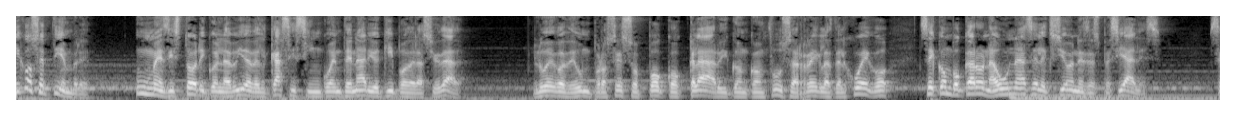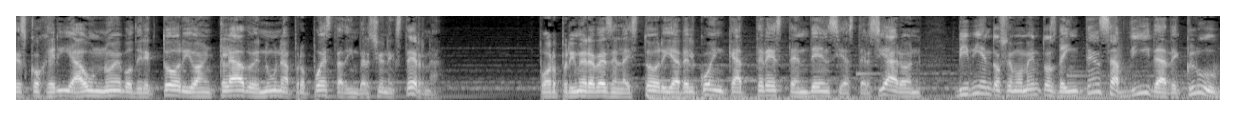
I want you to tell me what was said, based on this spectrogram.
Llegó septiembre, un mes histórico en la vida del casi cincuentenario equipo de la ciudad. Luego de un proceso poco claro y con confusas reglas del juego, se convocaron a unas elecciones especiales. Se escogería a un nuevo directorio anclado en una propuesta de inversión externa. Por primera vez en la historia del Cuenca, tres tendencias terciaron, viviéndose momentos de intensa vida de club,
